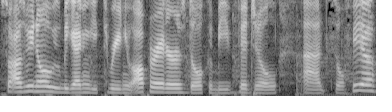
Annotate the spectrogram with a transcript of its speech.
So as we know, we'll be getting the three new operators: Dokkaebi, Vigil, and Zofia.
